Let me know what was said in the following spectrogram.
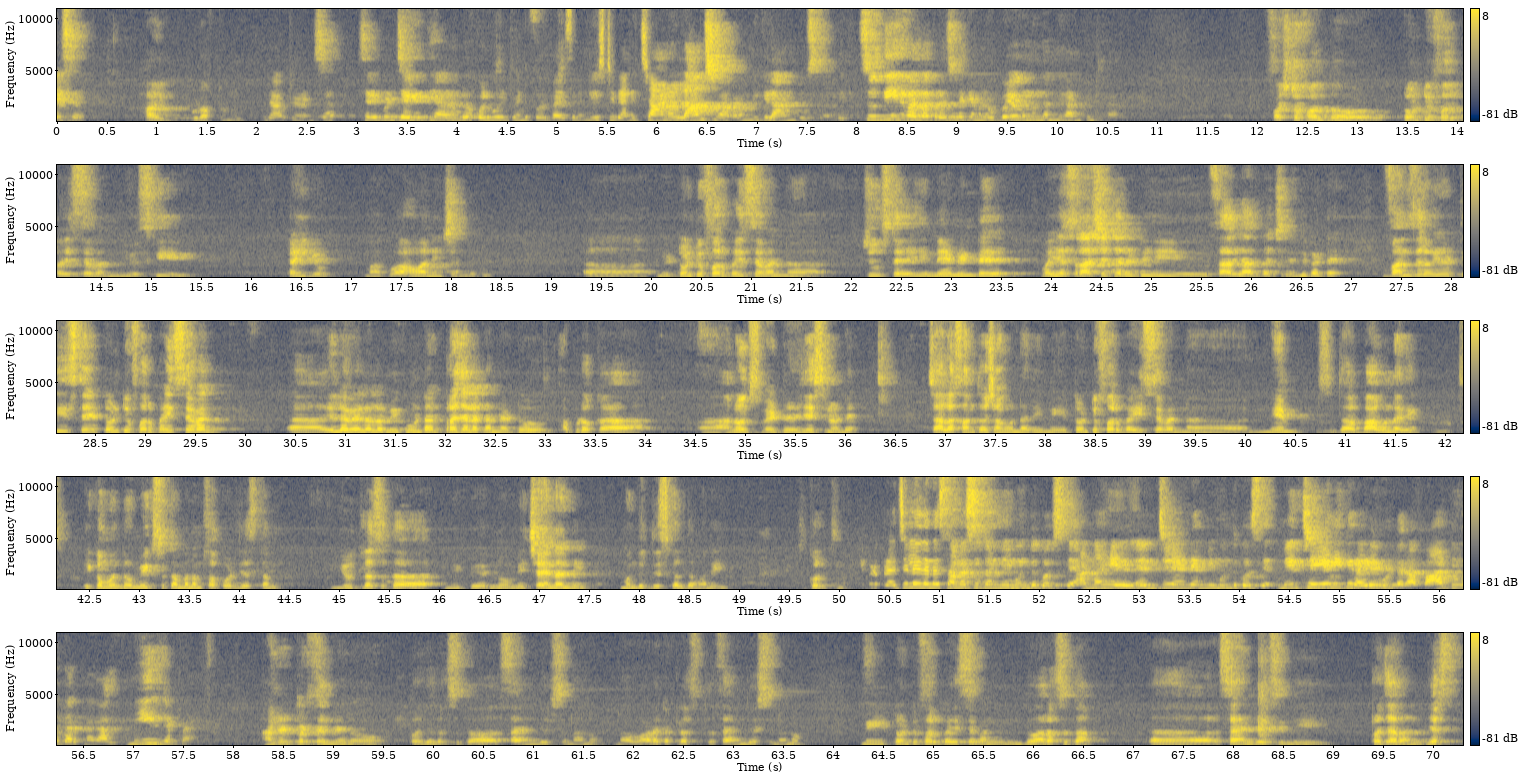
Hi sir hi good afternoon good afternoon sir sir ఇప్పుడు జగిత్యాలలో కొలుగుడి twenty four by seven news TV అనే channel launch కావడం మీకు ఎలా అనిపిస్తుంది? సో దీనివల్ల ప్రజలకు ఏమైనా ఉపయోగం ఉందని మీరు అనుకుంటున్నారు? ఫస్ట్ ఆఫ్ ఆల్తో ట్వంటీ ఫోర్ బై సెవెన్ న్యూస్కి థ్యాంక్ యూ మాకు ఆహ్వానించేందుకు మీ ట్వంటీ ఫోర్ బై సెవెన్ చూస్తే ఈ నేమ్ వింటే వైఎస్ రాజశేఖర రెడ్డి సార్ యాదకొచ్చారు ఎందుకంటే వన్ జీరో ఎయిట్ తీస్తే ట్వంటీ ఫోర్ బై సెవెన్ ఎల్లవేళలో మీకు ఉంటాను ప్రజలకు అన్నట్టు అప్పుడు ఒక అనౌన్స్మెంట్ చేసినుండే. చాలా సంతోషంగా ఉన్నది. మీ twenty four by seven name సుతా బాగున్నది. ఇక ముందు మీకు సుతా మనం సపోర్ట్ చేస్తాం. యూత్లో సుతా మీ పేరును మీ ఛానల్ని ముందుకు తీసుకెళ్తామని కోరుతున్నాం. ఇప్పుడు ప్రజలు ఏదైనా సమస్యతో మీ ముందుకు వస్తే అన్న హెల్ప్ చేయండి అని మీ ముందుకు వస్తే మీరు చేయనీకి రెడీగా ఉంటారా? పార్టీ తరపున కాదు. మీరు చెప్పండి. హండ్రెడ్ పర్సెంట్ నేను ప్రజల సుత సాయం చేస్తున్నాను. నా వాడకట్ల సుత సాయం చేస్తున్నాను. మీ ట్వంటీ ఫోర్ బై సెవెన్ ద్వారా సుత సాయం చేసింది ప్రచారాన్ని చేస్తాను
